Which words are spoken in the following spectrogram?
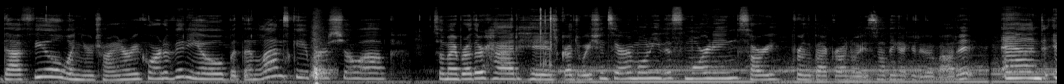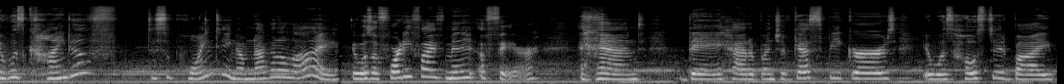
that feel when you're trying to record a video, but then landscapers show up. So my brother had his graduation ceremony this morning. Sorry for the background noise, nothing I could do about it. And it was kind of disappointing, I'm not gonna lie. It was a 45 minute affair and they had a bunch of guest speakers. It was hosted by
